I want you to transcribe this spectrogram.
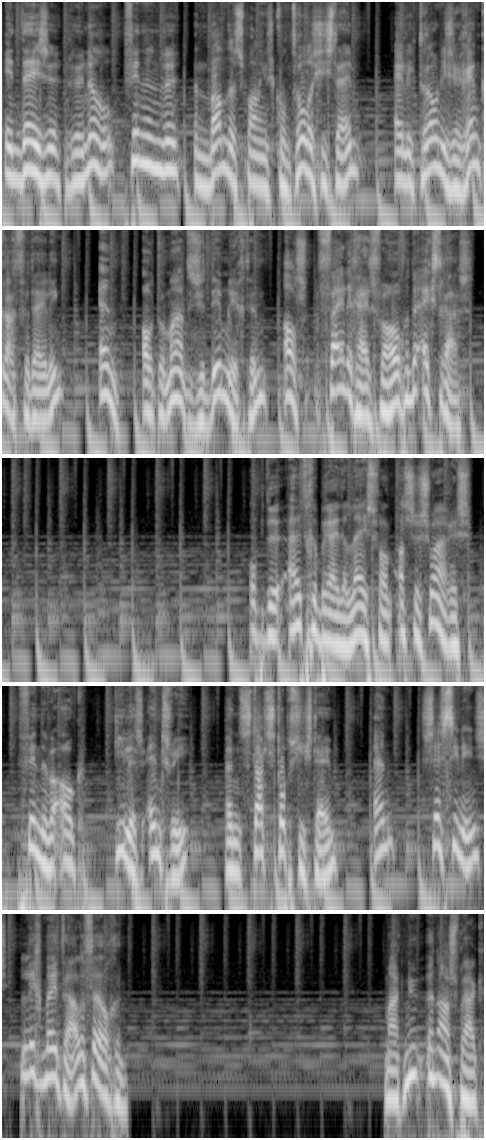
In deze Renault vinden we een bandenspanningscontrolesysteem, elektronische remkrachtverdeling en automatische dimlichten als veiligheidsverhogende extra's. Op de uitgebreide lijst van accessoires vinden we ook keyless entry, een start-stop systeem en 16-inch lichtmetalen velgen. Maak nu een afspraak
